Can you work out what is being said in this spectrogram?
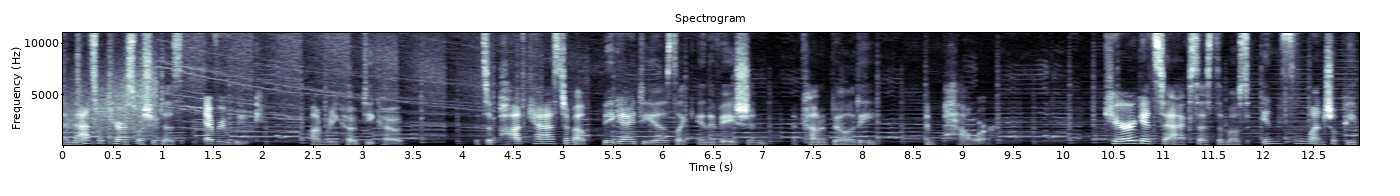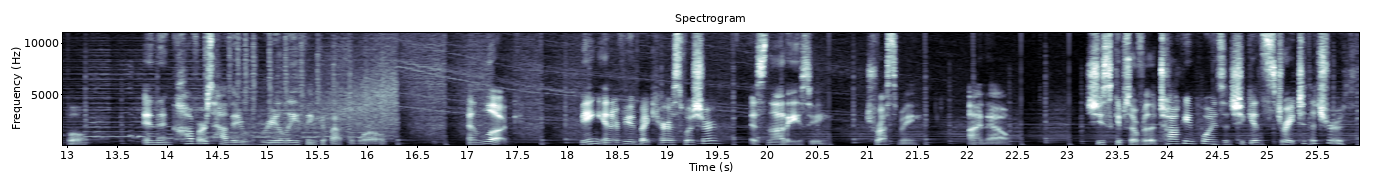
And that's what Kara Swisher does every week on Recode Decode. It's a podcast about big ideas like innovation, accountability, and power. Kara gets to access the most influential people and uncovers how they really think about the world. And look, being interviewed by Kara Swisher is not easy. Trust me, I know. She skips over the talking points and she gets straight to the truth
